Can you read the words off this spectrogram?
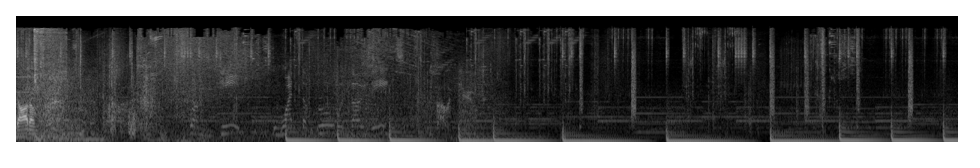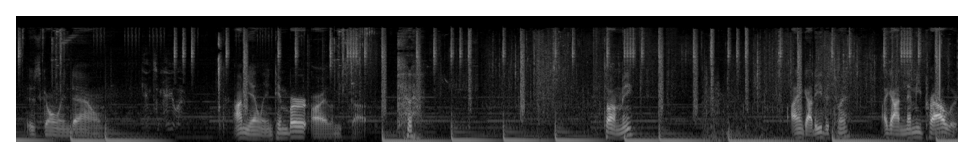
Got him. Down. Get some healing. I'm yelling timber. All right, let me stop. Talking me? I ain't got either twin. I got Nemi Prowler.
